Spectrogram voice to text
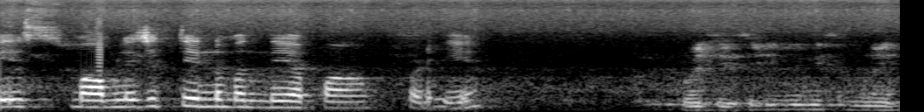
ਇਸ ਮਾਮਲੇ 'ਚ ਤਿੰਨ ਬੰਦੇ ਆਪਾਂ ਫੜੇ ਆ। ਕੋਈ ਸੀਸੀਟੀਵੀ ਵੀ ਸਾਹਮਣੇ?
